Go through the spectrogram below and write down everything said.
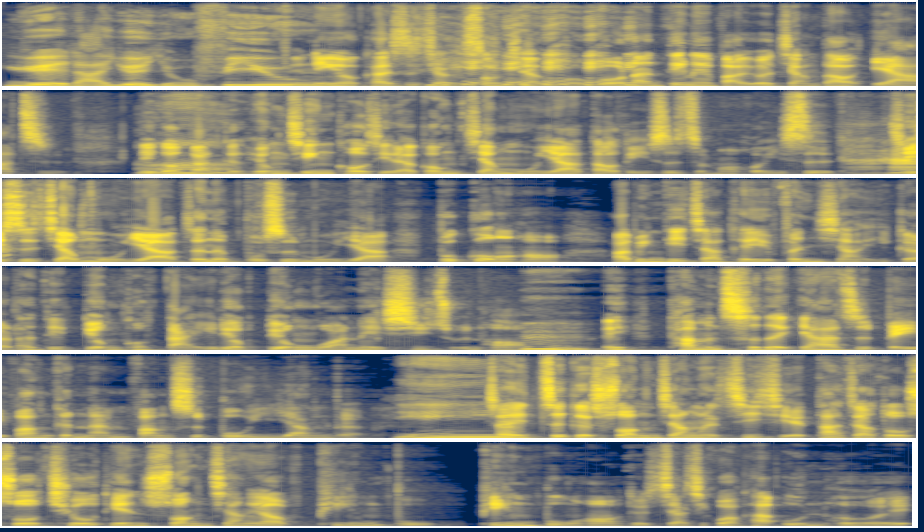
越来越有 feel。你有开始讲双酱火锅，那丁天宝有讲到鸭子。你个甲个乡亲考起来讲姜母鸭到底是怎么回事？其实姜母鸭真的不是母鸭，不过哈、阿炳底家可以分享一个，咱伫中国大陆中原的时阵哈，嗯，诶，他们吃的鸭子北方跟南方是不一样的。咦，在这个霜降的季节，大家都说秋天霜降要平补。平补吼，就食一寡较温和的。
